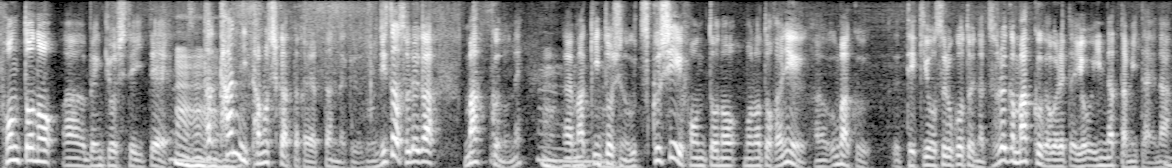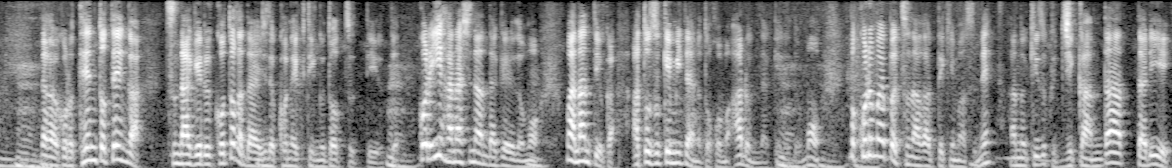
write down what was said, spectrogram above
フォントのあ勉強していて、単に楽しかったからやったんだけれども、実はそれが Mac のね、うん、マッキントッシュの美しいフォントのものとかにうまく適用することになって、それが Mac が売れた要因になったみたいな、だからこの点と点がつなげることが大事で、 connecting dots って言って、これいい話なんだけれども、まあなんていうか、後付けみたいなところもあるんだけれども、まあ、これもやっぱりつながってきますね。あの気づく時間だったり、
